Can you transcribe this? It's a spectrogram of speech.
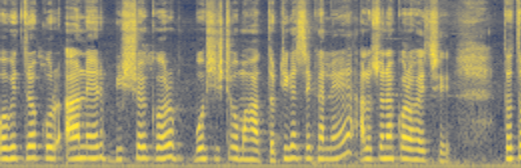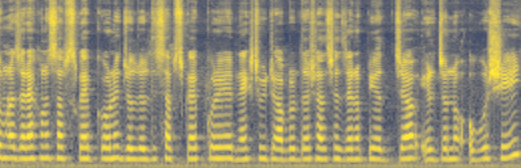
পবিত্র কোরআনের বিস্ময়কর বৈশিষ্ট্য ও মাহাত্ম ঠিক আছে, এখানে আলোচনা করা হয়েছে। তো তোমরা যারা এখনও সাবস্ক্রাইব করোনি, জলদি জলদি সাবস্ক্রাইব করে নেক্সট ভিডিও আপলোড দেওয়ার সাথে সাথে যেন পেয়ে যাও। এর জন্য অবশ্যই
